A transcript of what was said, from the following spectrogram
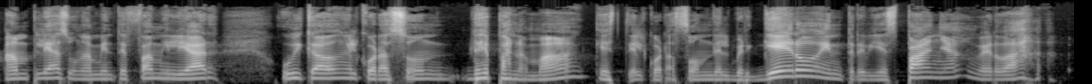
amplias, un ambiente familiar ubicado en el corazón de Panamá, que es el corazón del verguero entre Vía España, ¿verdad?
